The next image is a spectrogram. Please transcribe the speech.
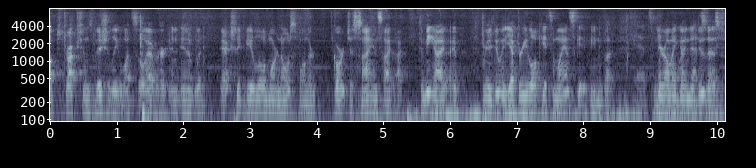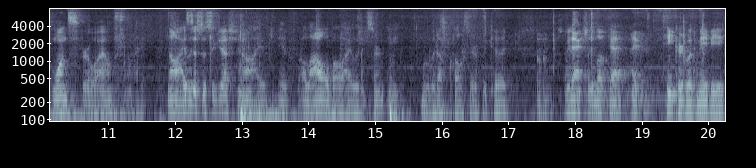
obstructions visually whatsoever. And, and it would actually be a little more noticeable, and they're gorgeous signs. I, I, to me, I, I, when you're doing it, you have to relocate some landscaping, but Yeah, it's you're only minimal going to do this once for a while, so. No, I It's would, just a suggestion. no, I, if allowable, I would certainly move it up closer if we could. We'd actually looked at, I tinkered with maybe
